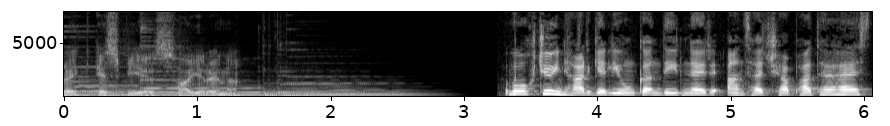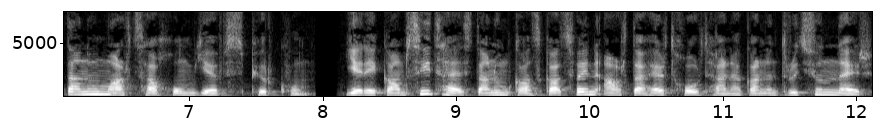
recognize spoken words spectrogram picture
մտրեք SPS հայրենը։ Ողջույն հարգելի ունկնդիրներ, անցած շաբաթը Հայաստանում, Արցախում եւ Սփյուռքում։ Երեք ամսից Հայաստանում կանցկացվեն արտահերթ խորհրդանական ընտրություններ։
